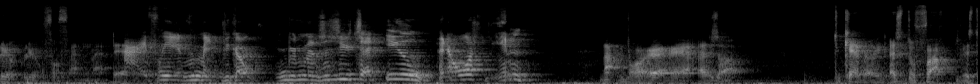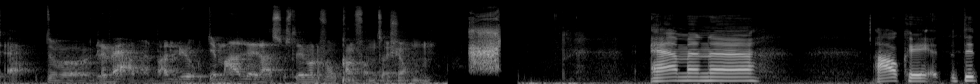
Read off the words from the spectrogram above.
lyv, lyv for fanden, mand. Det er... Ej, for helvede, mand. Vi kan jo... Vi er nødt til at sige sandheden. Han er vores ven. Nej, prøv at høre her, altså. Det kan du ikke. Altså, du fuck, hvis det er. Du lad være, man. Bare lyv. Det er meget lettere, så slipper du for konfrontationen. Ja, men... Øh... Ah, okay. Det,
